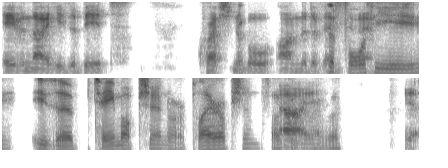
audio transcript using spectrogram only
even though he's a bit questionable on the defense. The fourth end. year is a team option or a player option, if I Ah, can yeah. remember. Yeah.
